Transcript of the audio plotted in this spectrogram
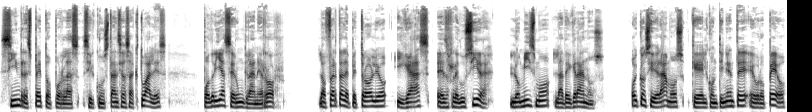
sin respeto por las circunstancias actuales podría ser un gran error. La oferta de petróleo y gas es reducida, lo mismo la de granos. Hoy consideramos que el continente europeo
